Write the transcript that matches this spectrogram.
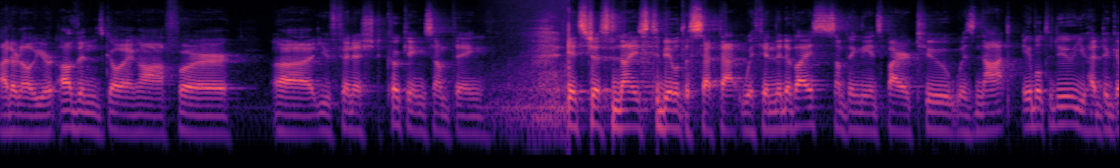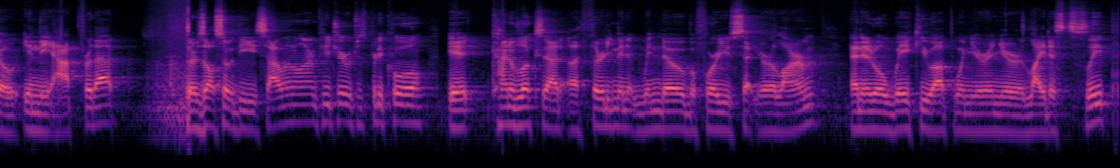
I don't know, your oven's going off or uh, you finished cooking something. It's just nice to be able to set that within the device, something the Inspire 2 was not able to do. You had to go in the app for that. There's also the silent alarm feature, which is pretty cool. It kind of looks at a 30 minute window before you set your alarm and it'll wake you up when you're in your lightest sleep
